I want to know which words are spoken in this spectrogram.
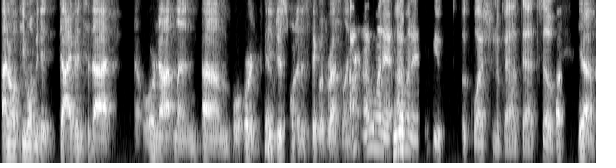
I don't know if you want me to dive into that or not, Len, um, or, or yeah. you just wanted to stick with wrestling. I want to. I want to ask you a question about that. So, uh, yeah,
